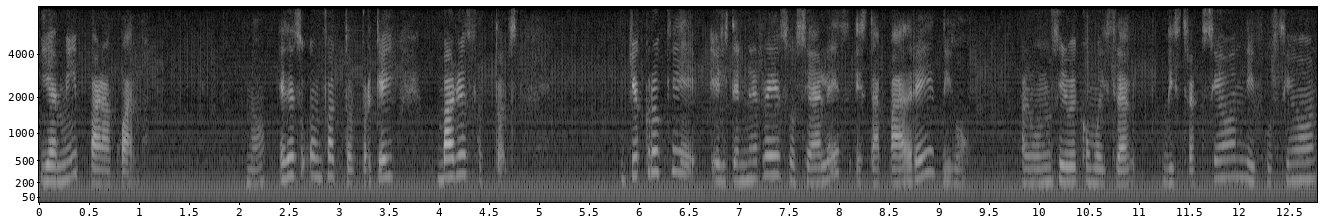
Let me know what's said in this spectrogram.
y a mí para cuándo. ¿No? Ese es un factor, porque hay varios factores. Yo creo que el tener redes sociales está padre, digo, algunos sirve como distra distracción, difusión.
